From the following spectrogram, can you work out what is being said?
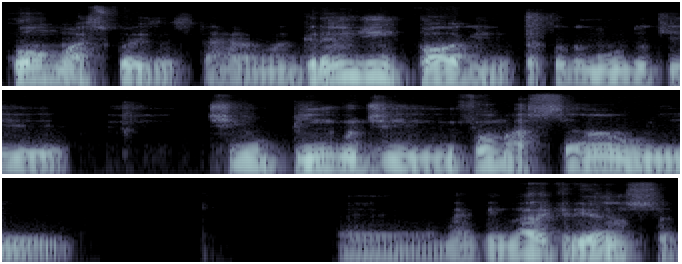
como as coisas tá? Era uma grande incógnita para todo mundo que tinha um pingo de informação e é, né, quem não era criança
